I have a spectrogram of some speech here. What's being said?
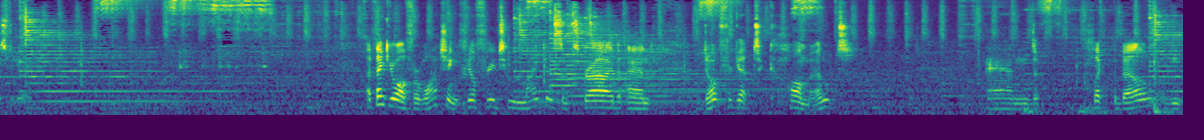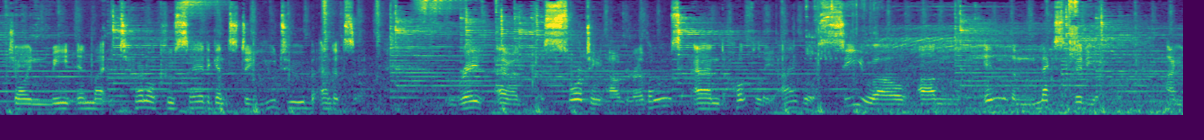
Ways to go. I thank you all for watching. Feel free to like and subscribe, and don't forget to comment and click the bell and join me in my eternal crusade against YouTube and its rate uh, sorting algorithms. And hopefully, I will see you all on in the next video. I'm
